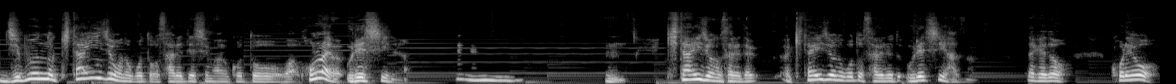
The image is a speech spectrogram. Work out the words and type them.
自分の期待以上のことをされてしまうことは、本来は嬉しいのよ。うんうん期待以上のされた、期待以上のことをされると嬉しいはずなの。だけど、これを、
